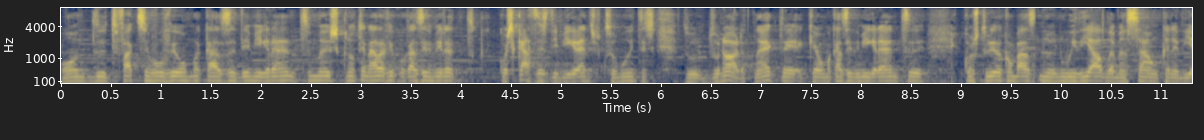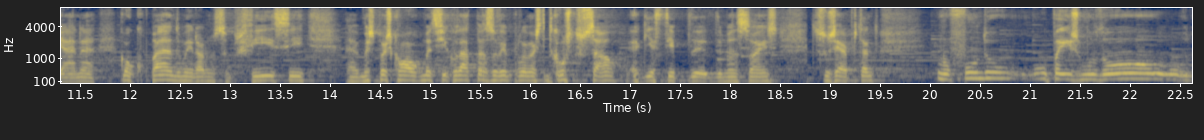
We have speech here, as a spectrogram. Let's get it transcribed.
onde de facto se desenvolveu uma casa de imigrante, mas que não tem nada a ver com a casa de imigrante, com as casas de imigrantes, porque são muitas, do, do Norte, não é? Que, tem, que, é uma casa de imigrante construída com base no, no, ideal da mansão canadiana, ocupando uma enorme superfície, eh, mas depois com alguma dificuldade para resolver problemas de construção, que esse tipo de, de mansões sugere. Portanto, no fundo, o país mudou,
